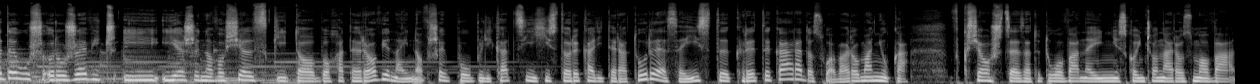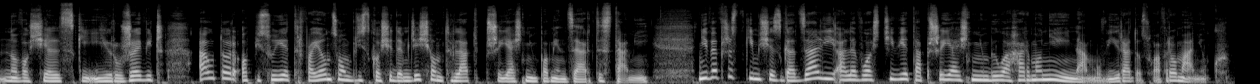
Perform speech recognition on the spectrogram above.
Tadeusz Różewicz i Jerzy Nowosielski to bohaterowie najnowszej publikacji historyka literatury, eseisty, krytyka Radosława Romaniuka. W książce zatytułowanej Nieskończona rozmowa Nowosielski i Różewicz autor opisuje trwającą blisko 70 lat przyjaźń pomiędzy artystami. Nie we wszystkim się zgadzali, ale właściwie ta przyjaźń była harmonijna, mówi Radosław Romaniuk.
